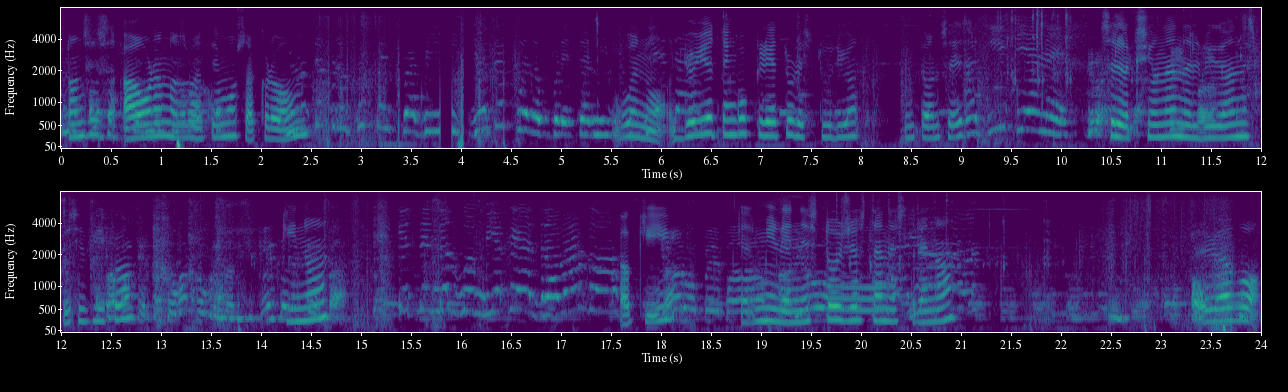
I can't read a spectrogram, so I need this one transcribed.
Entonces ahora nos metemos a Chrome. No te preocupes, papi. Yo te puedo prestar mi Bueno, yo ya tengo Creature Studio. Entonces seleccionan el video en específico. Aquí no. Trabajo. Aquí. eh, miren, esto ya está en estreno. Luego,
